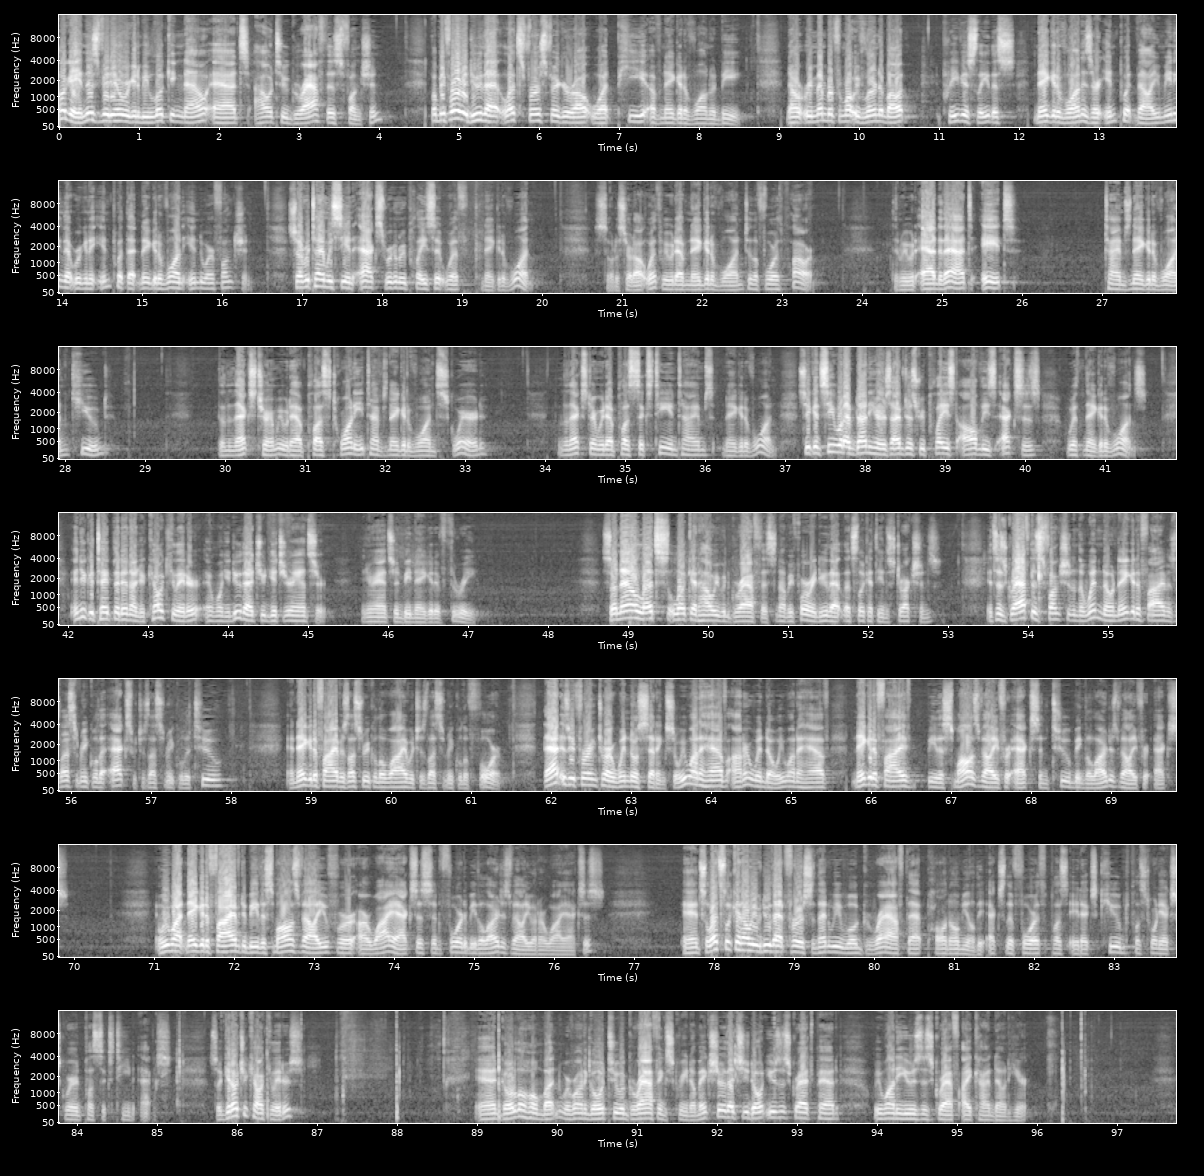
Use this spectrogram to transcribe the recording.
Okay, in this video we're going to be looking now at how to graph this function. But before we do that, let's first figure out what p of negative 1 would be. Now remember from what we've learned about previously, this negative 1 is our input value, meaning that we're going to input that negative 1 into our function. So every time we see an x, we're going to replace it with negative 1. So to start out with, we would have negative 1 to the fourth power. Then we would add to that 8 times negative 1 cubed then the next term we would have plus 20 times negative 1 squared. Then the next term we'd have plus 16 times negative 1. So you can see what I've done here is I've just replaced all these x's with negative 1s. And you could type that in on your calculator, and when you do that, you'd get your answer. And your answer would be negative 3. So now let's look at how we would graph this. Now before we do that, let's look at the instructions. It says graph this function in the window. Negative 5 is less than or equal to x, which is less than or equal to 2 and negative 5 is less than or equal to y, which is less than or equal to 4. That is referring to our window settings. So we want to have on our window, we want to have negative 5 be the smallest value for x and 2 being the largest value for x. And we want negative 5 to be the smallest value for our y-axis and 4 to be the largest value on our y-axis. And so let's look at how we do that first, and then we will graph that polynomial, the x to the fourth plus 8x cubed plus 20x squared plus 16x. So get out your calculators and go to the home button. We want to go to a graphing screen. Now make sure that you don't use a scratch pad. We want to use this graph icon down here.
